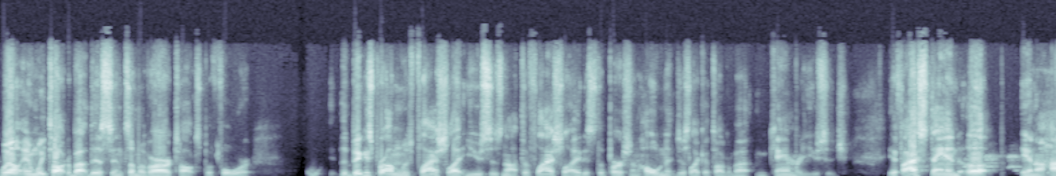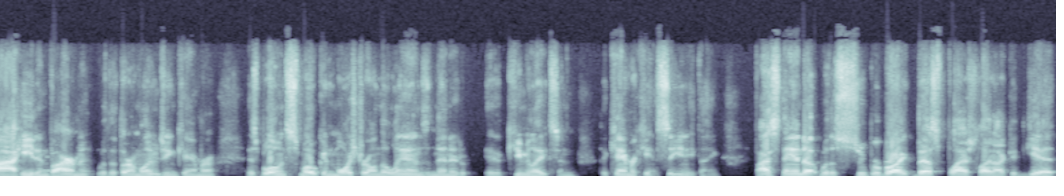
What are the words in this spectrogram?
Well, and we talked about this in some of our talks before. The biggest problem with flashlight use is not the flashlight; it's the person holding it. Just like I talk about in camera usage. If I stand up in a high heat environment with a thermal imaging camera, it's blowing smoke and moisture on the lens and then it, it accumulates and the camera can't see anything. If I stand up with a super bright, best flashlight I could get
